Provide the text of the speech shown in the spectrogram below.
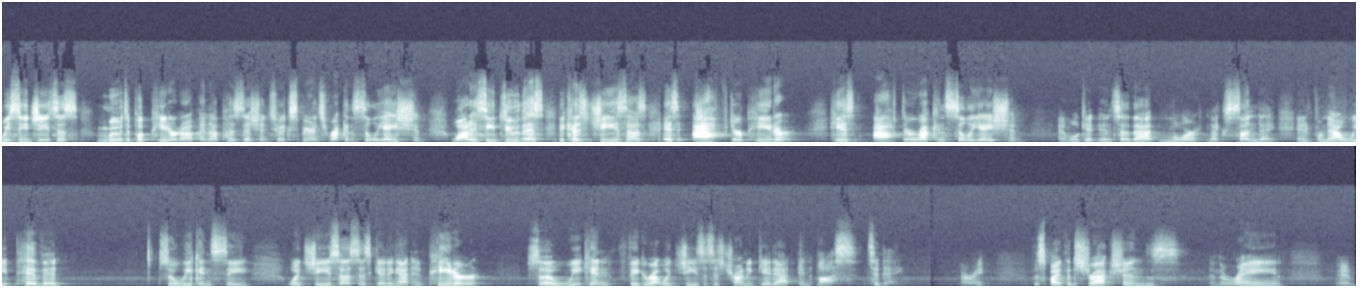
We see Jesus move to put Peter uh, in a position to experience reconciliation. Why does he do this? Because Jesus is after Peter. He is after reconciliation. And we'll get into that more next Sunday. And for now, we pivot so we can see what Jesus is getting at in Peter so that we can figure out what Jesus is trying to get at in us today. All right? Despite the distractions and the rain and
